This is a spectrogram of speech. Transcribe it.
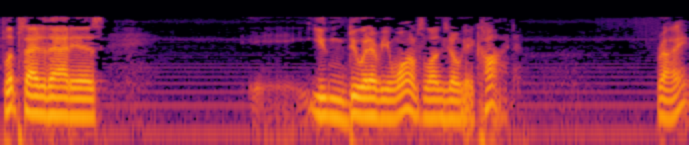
Flip side of that is you can do whatever you want as long as you don't get caught. Right?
